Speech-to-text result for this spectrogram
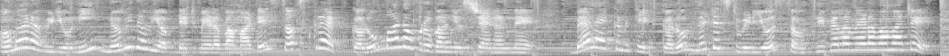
અમારા વિડીયોની નવી નવી અપડેટ મેળવવા માટે સબસ્ક્રાઇબ કરો માનવ પ્રભા ન્યૂઝ ચેનલને. બેલ આઇકન ક્લિક કરો લેટેસ્ટ વીડિયો સૌથી પહેલા મેળવવા માટે.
